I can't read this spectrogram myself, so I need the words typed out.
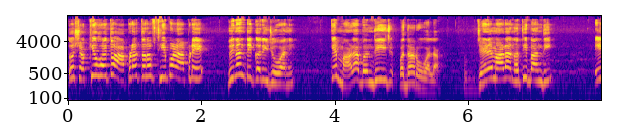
તો શક્ય હોય તો આપણા તરફથી પણ આપણે વિનંતી કરી જોવાની કે માળા બંધી જ પધારોવાલા. જેણે માળા નથી બાંધી, એ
